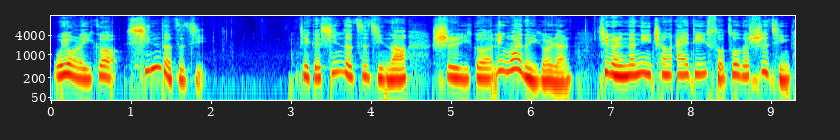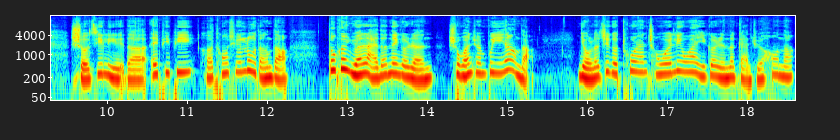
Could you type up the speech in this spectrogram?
我有了一个新的自己。这个新的自己呢，是一个另外的一个人。这个人的昵称、ID 所做的事情、手机里的 APP 和通讯录等等，都跟原来的那个人是完全不一样的。有了这个突然成为另外一个人的感觉后呢，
